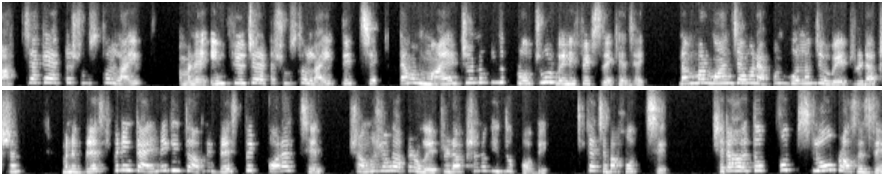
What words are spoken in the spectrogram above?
বাচ্চাকে একটা সুস্থ লাইফ মানে ইন ফিউচার একটা সুস্থ লাইফ দিচ্ছে, তেমন মায়ের জন্য কিন্তু প্রচুর বেনিফিটস রেখে যায়। নাম্বার ওয়ান যেমন এখন বললাম যে ওয়েট রিডাকশন মানে ব্রেস্ট ফিডিং টাইমে কিন্তু আপনি ব্রেস্ট ফিড করাচ্ছেন, সঙ্গে সঙ্গে আপনার ওয়েট রিডাকশনও কিন্তু হবে, ঠিক আছে? বা হচ্ছে। সেটা হয়তো খুব স্লো প্রসেসে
